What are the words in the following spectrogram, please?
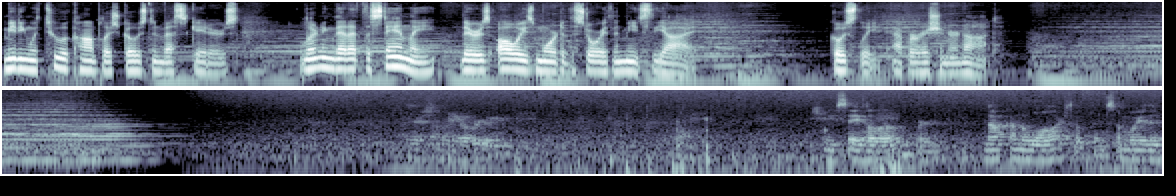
meeting with two accomplished ghost investigators, learning that at the Stanley, there is always more to the story than meets the eye, ghostly apparition or not. Is there somebody over here? Can you say hello or knock on the wall or something? Some way that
